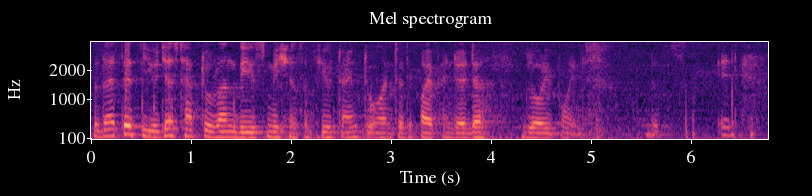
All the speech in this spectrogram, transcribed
So that's it. You just have to run these missions a few times to earn 2500 uh, glory points. That's it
